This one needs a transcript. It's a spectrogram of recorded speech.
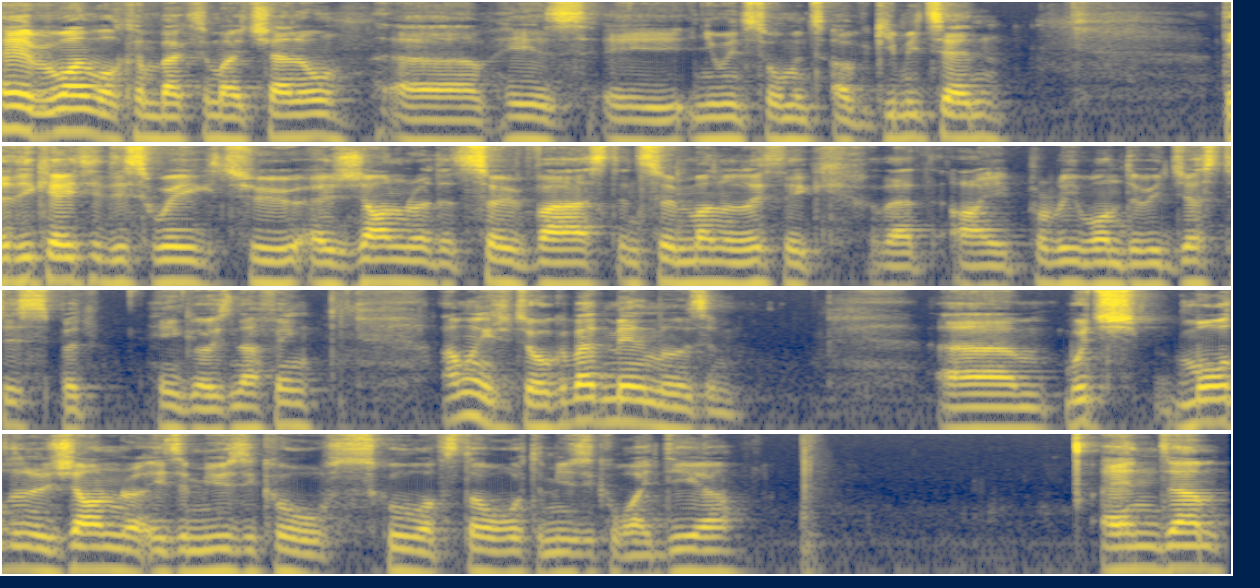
Hey everyone, welcome back to my channel. Uh, here's a new installment of Gimme 10, dedicated this week to a genre that's so vast and so monolithic that I probably won't do it justice, but here goes nothing. I'm going to talk about minimalism, um, which more than a genre is a musical school of thought, a musical idea. And um,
